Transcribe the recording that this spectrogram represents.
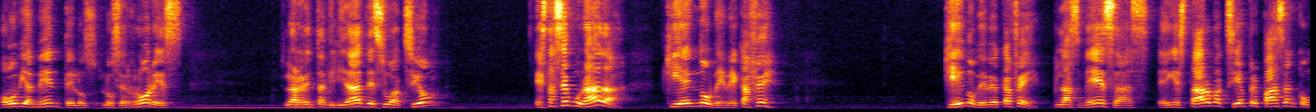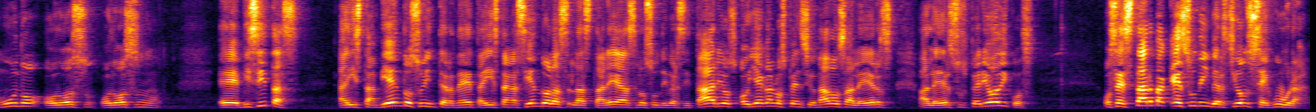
obviamente los, los errores, la rentabilidad de su acción está asegurada. ¿Quién no bebe café? ¿Quién no bebe café? Las mesas en Starbucks siempre pasan con uno o dos, o dos eh, visitas. Ahí están viendo su internet, ahí están haciendo las, las, tareas los universitarios o llegan los pensionados a leer, a leer sus periódicos. O sea, Starbucks es una inversión segura.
